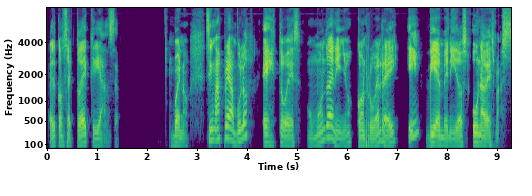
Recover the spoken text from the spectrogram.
el concepto de crianza. Bueno, sin más preámbulos, esto es Un Mundo de Niños con Rubén Rey y bienvenidos una vez más.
